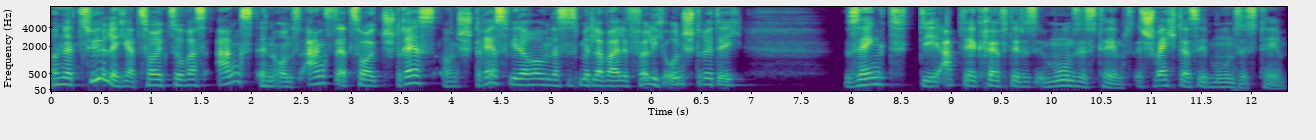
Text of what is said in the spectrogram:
Und natürlich erzeugt sowas Angst in uns. Angst erzeugt Stress und Stress wiederum, das ist mittlerweile völlig unstrittig, senkt die Abwehrkräfte des Immunsystems. Es schwächt das Immunsystem.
